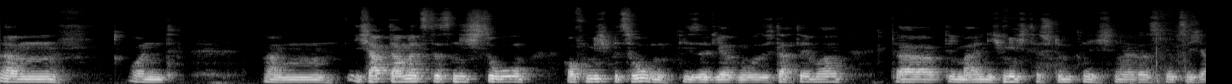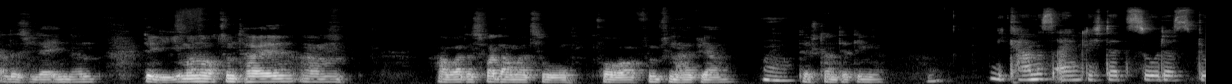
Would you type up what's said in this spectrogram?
Ja. Ähm, und ähm, ich habe damals das nicht so auf mich bezogen, diese Diagnose. Ich dachte immer, da, die meinen nicht mich, das stimmt nicht. Ne? Das wird sich alles wieder ändern. Denke ich immer noch zum Teil. Ähm, aber das war damals so vor fünfeinhalb Jahren hm. der Stand der Dinge. Wie kam es eigentlich dazu, dass du,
